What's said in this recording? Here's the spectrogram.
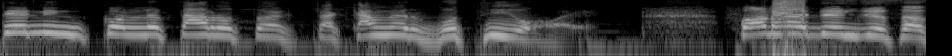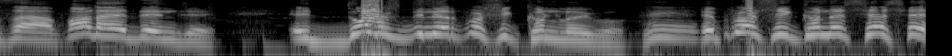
ট্রেনিং করলে তারও তো একটা কামের গতি হয়। পাঠায় দেন যে, চাচা পাঠায় দেন যে। এই দশ দিনের প্রশিক্ষণ লইব। হ্যাঁ। এই প্রশিক্ষণের শেষে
